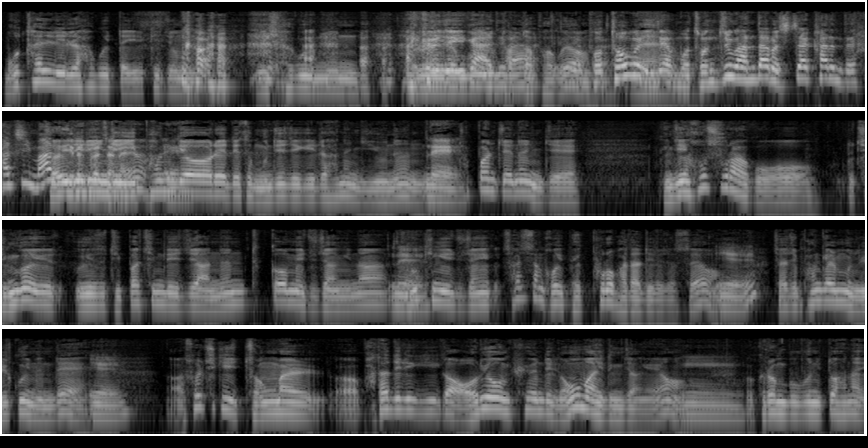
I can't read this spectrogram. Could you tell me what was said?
못할 일을 하고 있다 이렇게 좀 얘기하고 있는 아, 그런 얘기가 아니라 답답하고요. 보통은 네. 이제 뭐 존중한다로 시작하는데 하지만 저희들이 이제. 이 판결에 대해서 문제 제기를 하는 이유는 네. 첫 번째는 이제 굉장히 허술하고 또 증거에 의해서 뒷받침되지 않는 특검의 주장이나 네. 드루킹의 주장이 사실상 거의 100% 받아들여졌어요. 예, 제가 지금 판결문 읽고 있는데 예, 어, 솔직히 정말 어, 받아들이기가 어려운 표현들이 너무 많이 등장해요. 음, 그런 부분이 또 하나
